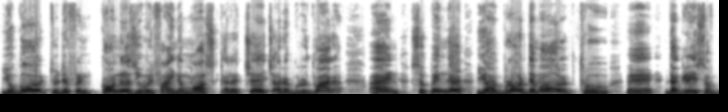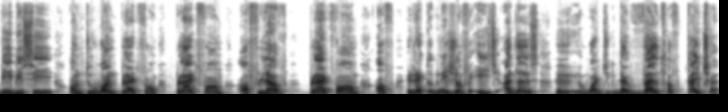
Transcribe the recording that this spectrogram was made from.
you go to different corners, you will find a mosque or a church or a gurudwara. And Sukhwinder, you have brought them all through uh, the grace of BBC onto one platform, platform of love platform of recognition of each other's uh, what the wealth of culture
